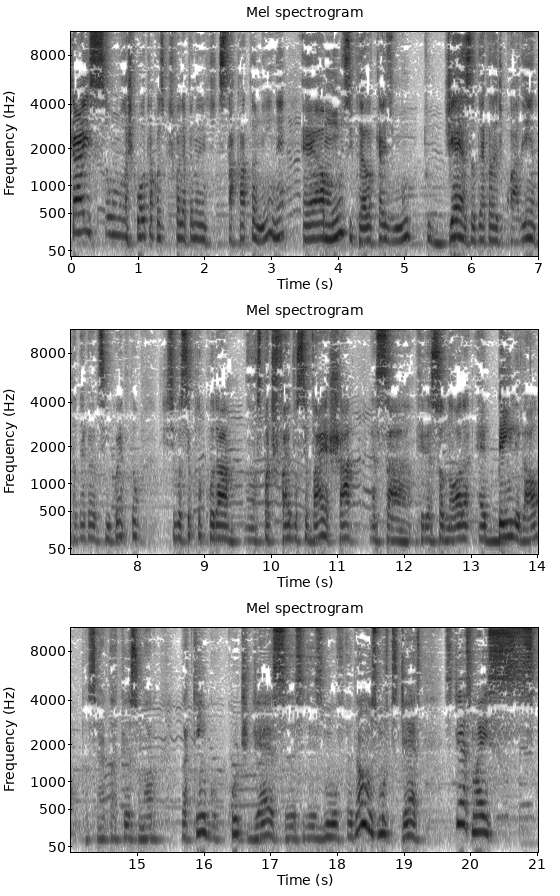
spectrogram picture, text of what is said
traz, um, acho que uma outra coisa que vale a pena a gente destacar também, né? É a música, ela traz muito jazz da década de 40, década de 50, então se você procurar no Spotify, você vai achar essa trilha sonora, é bem legal, tá certo? A trilha sonora, pra quem curte jazz, esse smooth, não smooth jazz, esse jazz mais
